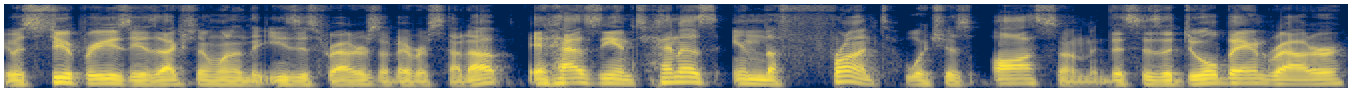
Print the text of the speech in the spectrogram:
It was super easy. It's actually one of the easiest routers I've ever set up. It has the antennas in the front, which is awesome. This is a dual band router,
